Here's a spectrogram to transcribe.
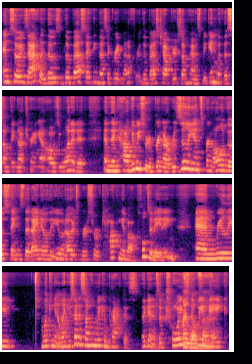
And so exactly those the best. I think that's a great metaphor. The best chapters sometimes begin with a something not turning out how we wanted it, and then how do we sort of bring our resilience, bring all of those things that I know that you and others were sort of talking about cultivating, and really looking at, like you said, it's something we can practice. Again, it's a choice that we that. make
